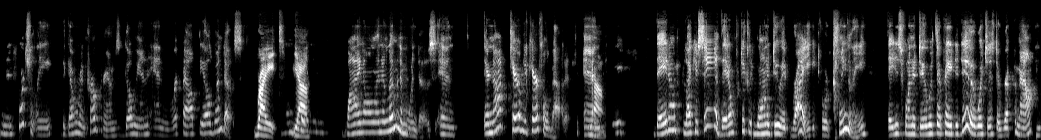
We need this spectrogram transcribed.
And unfortunately, the government programs go in and rip out the old windows. Right. Yeah. Vinyl and aluminum windows. And they're not terribly careful about it. And no. they, they don't, like you said, they don't particularly want to do it right or cleanly. They just want to do what they're paid to do, which is to rip them out and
